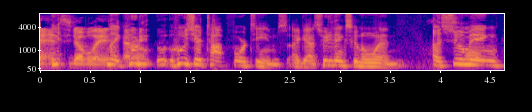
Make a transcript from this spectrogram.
NCAA. like who do, who's your top four teams? I guess who do you think's going to win? Assuming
